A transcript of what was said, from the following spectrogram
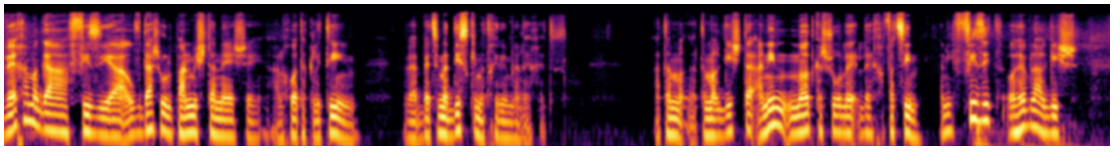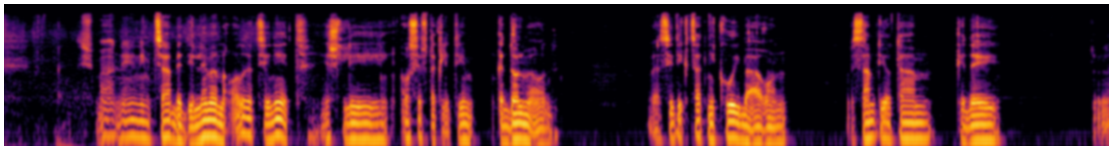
ואיך המגע הפיזי, העובדה שאולפן משתנה, שהלכו התקליטים, ובעצם הדיסקים מתחילים ללכת. אתה, אתה מרגיש, את ה- אני מאוד קשור לחפצים. אני פיזית אוהב להרגיש. תשמע, אני נמצא בדילמה מאוד רצינית. יש לי אוסף תקליטים גדול מאוד, ועשיתי קצת ניקוי בארון, ושמתי אותם כדי, ל...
